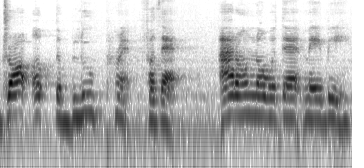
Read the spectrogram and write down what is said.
draw up the blueprint for that. I don't know what that may be.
